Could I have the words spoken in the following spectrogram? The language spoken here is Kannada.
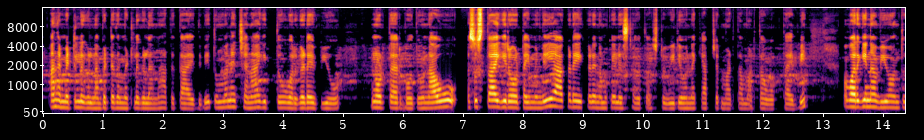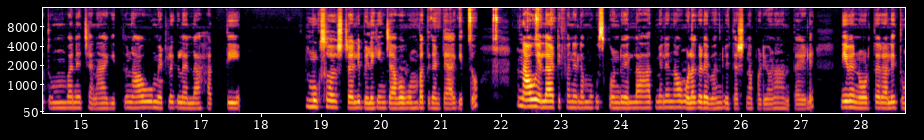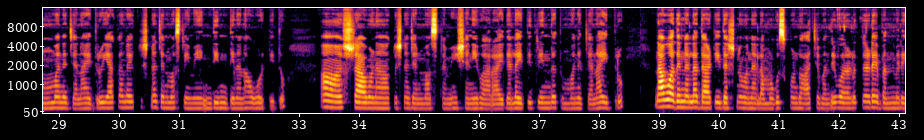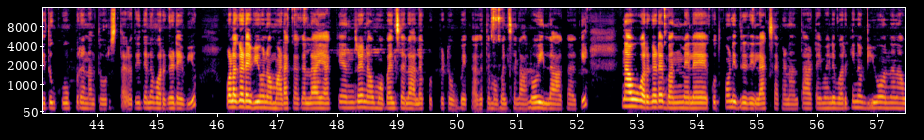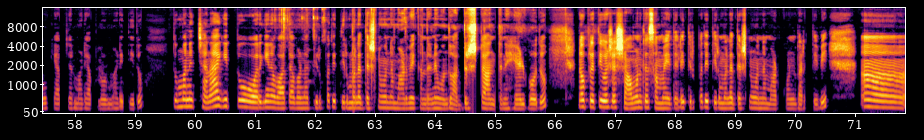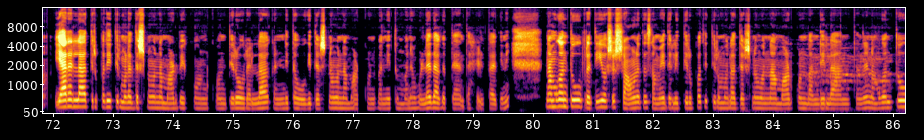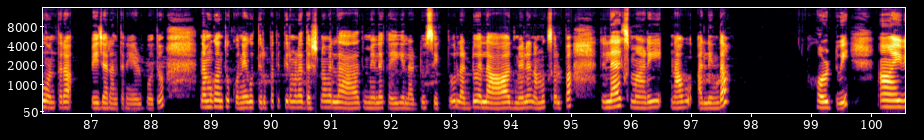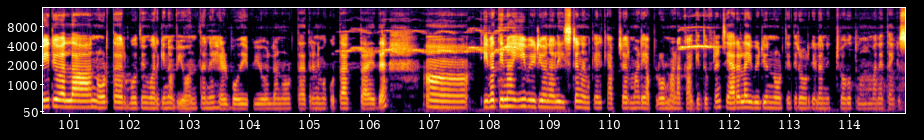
ಅಂದರೆ ಮೆಟ್ಟಿಲುಗಳನ್ನ ಬೆಟ್ಟದ ಮೆಟ್ಟಿಲುಗಳನ್ನು ಹತ್ತುತ್ತಾ ಇದ್ವಿ. ತುಂಬಾ ಚೆನ್ನಾಗಿತ್ತು ಹೊರಗಡೆ ವ್ಯೂ ನೋಡ್ತಾ ಇರ್ಬೋದು. ನಾವು ಸುಸ್ತಾಗಿರೋ ಟೈಮಲ್ಲಿ ಆ ಕಡೆ ಈ ಕಡೆ ನಮ್ಮ ಕೈಲಿ ಎಷ್ಟಾಗುತ್ತೋ ಅಷ್ಟು ವೀಡಿಯೋವನ್ನು ಕ್ಯಾಪ್ಚರ್ ಮಾಡ್ತಾ ಮಾಡ್ತಾ ಹೋಗ್ತಾ ಇದ್ವಿ. ಹೊರಗಿನ ವ್ಯೂ ಅಂತೂ ತುಂಬಾ ಚೆನ್ನಾಗಿತ್ತು. ನಾವು ಮೆಟ್ಟಿಲುಗಳೆಲ್ಲ ಹತ್ತಿ ಮುಗಿಸೋ ಅಷ್ಟರಲ್ಲಿ ಬೆಳಗಿನ ಜಾವ ಒಂಬತ್ತು ಗಂಟೆ ಆಗಿತ್ತು. ನಾವು ಎಲ್ಲ ಟಿಫನ್ ಎಲ್ಲ ಮುಗಿಸ್ಕೊಂಡು ಎಲ್ಲ ಆದಮೇಲೆ ನಾವು ಒಳಗಡೆ ಬಂದ್ವಿ, ದರ್ಶನ ಪಡೆಯೋಣ ಅಂತ ಹೇಳಿ. ನೀವೇ ನೋಡ್ತಾರ ಅಲ್ಲಿ ತುಂಬಾ ಜನ ಇದ್ದರು ಯಾಕಂದರೆ ಕೃಷ್ಣ ಜನ್ಮಾಷ್ಟಮಿ ಹಿಂದಿನ ದಿನ ನಾವು ಹೊರಟಿದ್ದು ಶ್ರಾವಣ, ಕೃಷ್ಣ ಜನ್ಮಾಷ್ಟಮಿ, ಶನಿವಾರ ಇದೆಲ್ಲ ಇದ್ದಿದ್ದರಿಂದ ತುಂಬಾ ಜನ ಇದ್ದರು ನಾವು ಅದನ್ನೆಲ್ಲ ದಾಟಿ ದರ್ಶನವನ್ನೆಲ್ಲ ಮುಗಿಸ್ಕೊಂಡು ಆಚೆ ಬಂದ್ವಿ. ಹೊರಗಡೆ ಬಂದಮೇಲೆ ಇದು ಗೋಪುರ ನಾನು ತೋರಿಸ್ತಾ ಇರೋದು. ಇದೆಲ್ಲ ಹೊರಗಡೆ ವ್ಯೂ. ಒಳಗಡೆ ವ್ಯೂ ನಾವು ಮಾಡೋಕ್ಕಾಗಲ್ಲ. ಯಾಕೆ ಅಂದರೆ ನಾವು ಮೊಬೈಲ್ಸ್ ಎಲ್ಲ ಅಲ್ಲೇ ಕೊಟ್ಬಿಟ್ಟು ಹೋಗಬೇಕಾಗುತ್ತೆ. ಮೊಬೈಲ್ಸ್ ಎಲ್ಲ ಅಲೋ ಇಲ್ಲ ಹಾಗಾಗಿ ನಾವು ಹೊರಗಡೆ ಬಂದ ಮೇಲೆ ಕುತ್ಕೊಂಡಿದ್ರೆ ರಿಲ್ಯಾಕ್ಸ್ ಆಗೋಣ ಅಂತ ಆ ಟೈಮಲ್ಲಿ ಹೊರಗಿನ ವ್ಯೂ ಅನ್ನು ನಾವು ಕ್ಯಾಪ್ಚರ್ ಮಾಡಿ ಅಪ್ಲೋಡ್ ಮಾಡಿದ್ದಿದ್ದು ತುಂಬಾ ಚೆನ್ನಾಗಿತ್ತು ಹೊರಗಿನ ವಾತಾವರಣ. ತಿರುಪತಿ ತಿರುಮಲ ದರ್ಶನವನ್ನು ಮಾಡಬೇಕಂದ್ರೆ ಒಂದು ಅದೃಷ್ಟ ಅಂತಲೇ ಹೇಳ್ಬೋದು. ನಾವು ಪ್ರತಿ ವರ್ಷ ಶ್ರಾವಣದ ಸಮಯದಲ್ಲಿ ತಿರುಪತಿ ತಿರುಮಲ ದರ್ಶನವನ್ನು ಮಾಡ್ಕೊಂಡು ಬರ್ತೀವಿ. ಯಾರೆಲ್ಲ ತಿರುಪತಿ ತಿರುಮಲ ದರ್ಶನವನ್ನು ಮಾಡಬೇಕು ಅಂದ್ಕೊತಿರೋ ಅವರೆಲ್ಲ ಖಂಡಿತ ಹೋಗಿ ದರ್ಶನವನ್ನು ಮಾಡ್ಕೊಂಡು ಬನ್ನಿ. ತುಂಬಾ ಒಳ್ಳೆಯದಾಗುತ್ತೆ ಅಂತ ಹೇಳ್ತಾ ಇದ್ದೀನಿ. ನಮಗಂತೂ ಪ್ರತಿ ವರ್ಷ ಶ್ರಾವಣದ ಸಮಯದಲ್ಲಿ ತಿರುಪತಿ ತಿರುಮಲ ದರ್ಶನವನ್ನು ಮಾಡ್ಕೊಂಡು ಬಂದಿಲ್ಲ ಅಂತಂದರೆ ನಮಗಂತೂ ಒಂಥರ ಬೇಜಾರು ಅಂತಲೇ ಹೇಳ್ಬೋದು. ನಮಗಂತೂ ಕೊನೆಗೂ ತಿರುಪತಿ ತಿರುಮಲ ದರ್ಶನವೆಲ್ಲ ಆದಮೇಲೆ ಕೈಗೆ ಲಡ್ಡು ಸಿಕ್ತು. ಲಡ್ಡು ಎಲ್ಲ ಆದಮೇಲೆ ನಮಗೆ ಸ್ವಲ್ಪ ರಿಲ್ಯಾಕ್ಸ್ ಮಾಡಿ ನಾವು ಅಲ್ಲಿಂದ ಹೊರಟ್ವಿ. ಈ ವಿಡಿಯೋ ಎಲ್ಲ ನೋಡ್ತಾ ಇರ್ಬೋದು ಹೊರಗಿನ ವ್ಯೂ ಅಂತಲೇ ಹೇಳ್ಬೋದು. ಈ ವ್ಯೂ ಎಲ್ಲ ನೋಡ್ತಾ ಇದ್ದರೆ ನಿಮಗೆ ಗೊತ್ತಾಗ್ತಾ ಇದೆ. ಇವತ್ತಿನ ಈ ವಿಡಿಯೋನಲ್ಲಿ ಇಷ್ಟೇ ನನ್ನ ಕೈಯಲ್ಲಿ ಕ್ಯಾಪ್ಚರ್ ಮಾಡಿ ಅಪ್ಲೋಡ್ ಮಾಡೋಕ್ಕಾಗಿದ್ದು. ಫ್ರೆಂಡ್ಸ್, ಯಾರೆಲ್ಲ ಈ ವಿಡಿಯೋ ನೋಡ್ತಿದ್ದೀರೋ ಅವ್ರಿಗೆಲ್ಲ ನಿಜವಾಗೂ ತುಂಬಾ ಥ್ಯಾಂಕ್ ಯು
